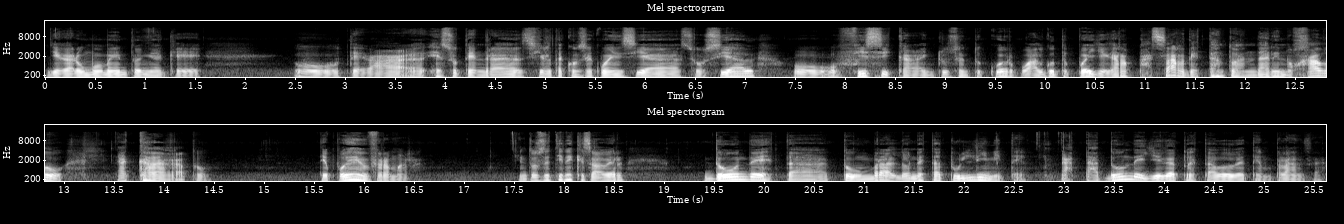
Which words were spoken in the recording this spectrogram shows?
Llegará un momento en el que o te va, eso tendrá cierta consecuencia social o, física, incluso en tu cuerpo. Algo te puede llegar a pasar de tanto andar enojado a cada rato. Te puedes enfermar. Entonces tienes que saber dónde está tu umbral, dónde está tu límite, hasta dónde llega tu estado de templanza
